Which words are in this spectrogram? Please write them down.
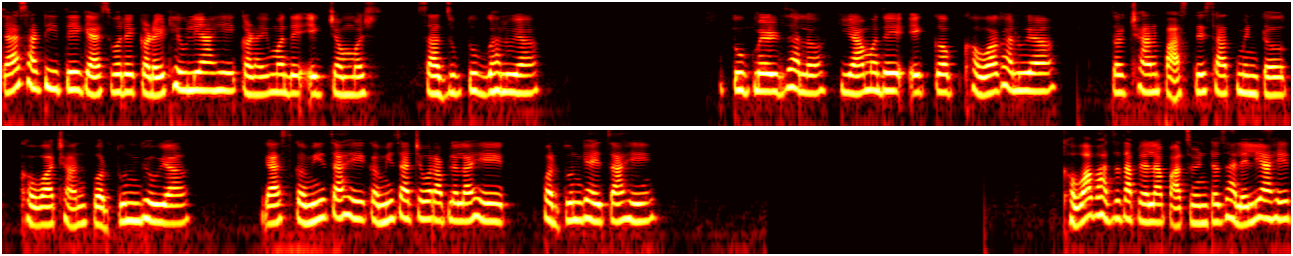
त्यासाठी इथे गॅसवर एक कढई ठेवली आहे. कढईमध्ये एक चम्मच साजूक तूप घालूया. तूप मेल्ट झालं की यामध्ये एक कप खवा घालूया. तर छान पाच ते सात मिनटं खवा छान परतून घेऊया. गॅस कमीच आहे. कमीच आचेवर आपल्याला हे परतून घ्यायचं आहे. खवा भाजत आपल्याला पाच मिनटं झालेली आहेत.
